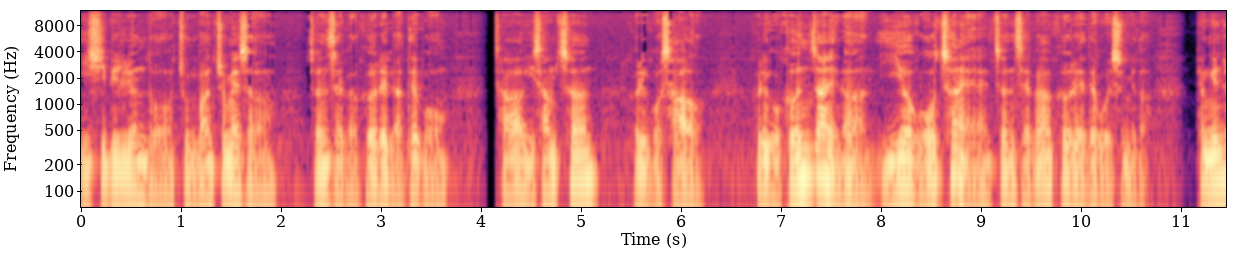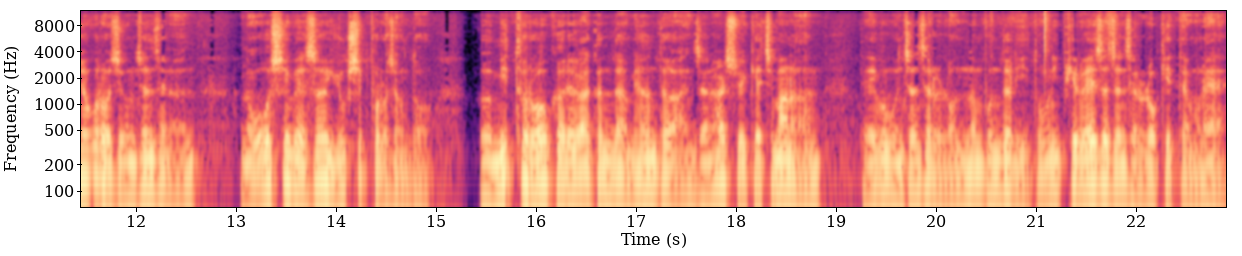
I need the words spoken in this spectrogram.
21년도 중반쯤에서 전세가 거래가 되고 4억 2, 3천 그리고 4억 그리고 건자에는 2억 5천에 전세가 거래되고 있습니다. 평균적으로 지금 전세는 한 50에서 60% 정도 그 밑으로 거래가 된다면 더 안전할 수 있겠지만은 대부분 전세를 놓는 분들이 돈이 필요해서 전세를 놓기 때문에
